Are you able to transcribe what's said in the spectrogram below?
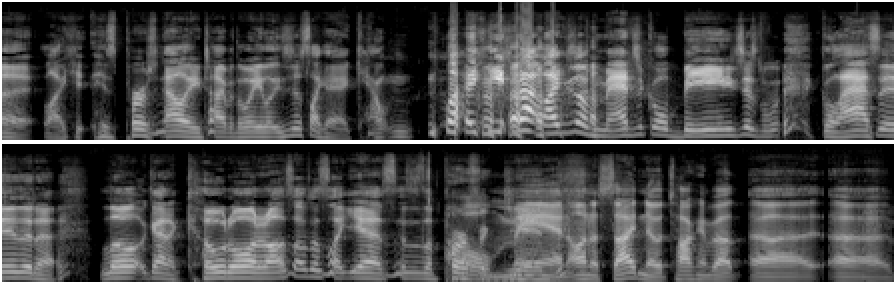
Uh, like his personality type of the way he looks, he's just like an accountant. like he's not like some magical being. He's just glasses and a little got a coat on and all. So I'm just like, yes, this is a perfect. Oh man! On a side note, talking about uh uh,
